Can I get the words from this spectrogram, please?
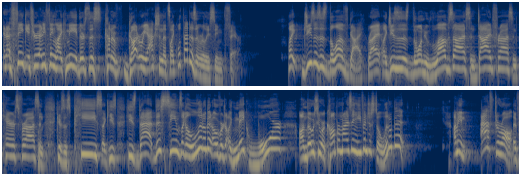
And I think if you're anything like me, there's this kind of gut reaction that's like, well, that doesn't really seem fair. Like, Jesus is the love guy, right? Like, Jesus is the one who loves us and died for us and cares for us and gives us peace. Like, he's, he's that. This seems like a little bit over, like, make war on those who are compromising, even just a little bit. I mean, after all, if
